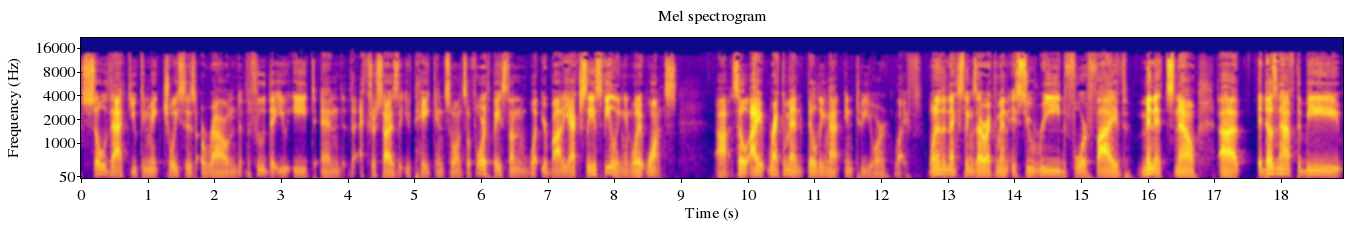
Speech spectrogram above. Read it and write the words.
so that you can make choices around the food that you eat and the exercise that you take and so on and so forth based on what your body actually is feeling and what it wants. Uh, so I recommend building that into your life. One of the next things I recommend is to read for five minutes. Now, uh, it doesn't have to be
